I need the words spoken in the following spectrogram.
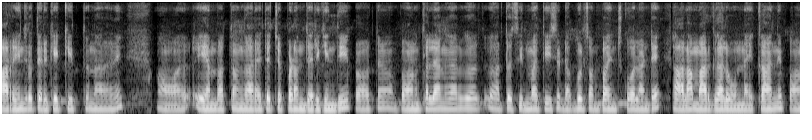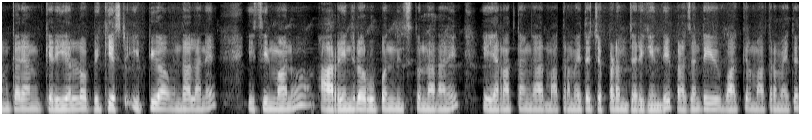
ఆ రేంజ్లో తెరకెక్కిస్తున్నారని ఏఎం రత్నం గారు అయితే చెప్పడం జరిగింది. పవన్ కళ్యాణ్ గారు గారితో సినిమా తీసి డబ్బులు సంపాదించుకోవాలంటే చాలా మార్గాలు ఉన్నాయి. కానీ పవన్ కళ్యాణ్ కెరియర్లో బిగ్గెస్ట్ హిట్గా ఉండాలని ఈ సినిమాను ఆ రేంజ్లో రూపొందిస్తున్నారని ఏఆర్ రత్నం గారు మాత్రమైతే చెప్పడం జరిగింది. ప్రజెంట్ ఈ వాక్యాలు మాత్రమైతే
